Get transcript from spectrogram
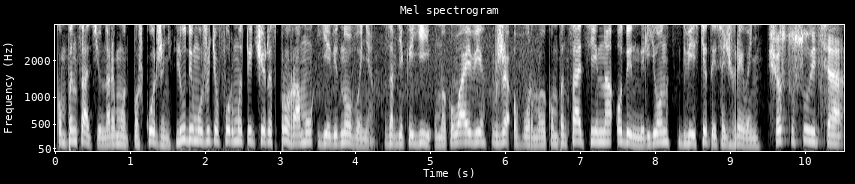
Компенсацію на ремонт пошкоджень люди можуть оформити через програму Є відновлення. Завдяки їй у Миколаєві вже оформили компенсації на 1 мільйон 200 тисяч гривень. Що стосується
